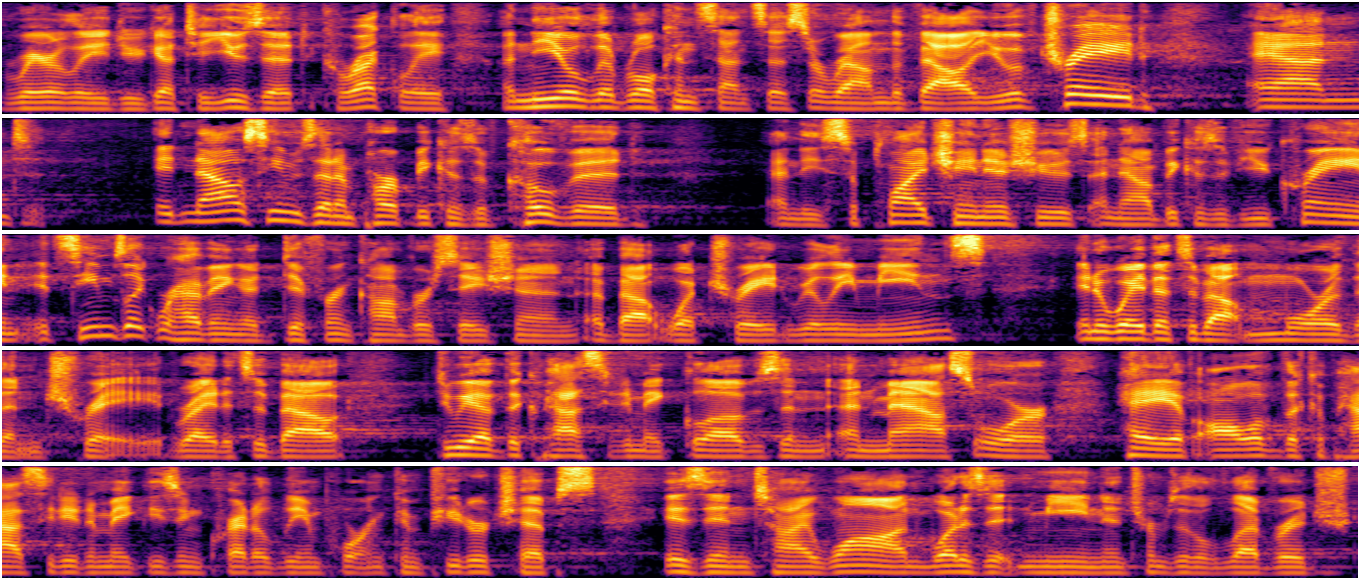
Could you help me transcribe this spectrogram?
rarely do you get to use it correctly, a neoliberal consensus around the value of trade. And it now seems that in part because of COVID, and these supply chain issues, and now because of Ukraine, it seems like we're having a different conversation about what trade really means in a way that's about more than trade, right? It's about do we have the capacity to make gloves and, and masks, or hey, if all of the capacity to make these incredibly important computer chips is in Taiwan, what does it mean in terms of the leverage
